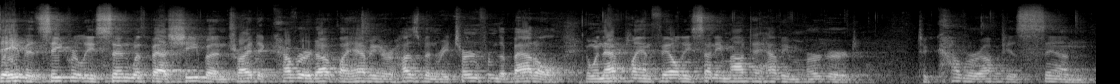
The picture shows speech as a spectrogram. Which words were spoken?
David secretly sinned with Bathsheba and tried to cover it up by having her husband return from the battle. And when that plan failed, he sent him out to have him murdered to cover up his sin,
